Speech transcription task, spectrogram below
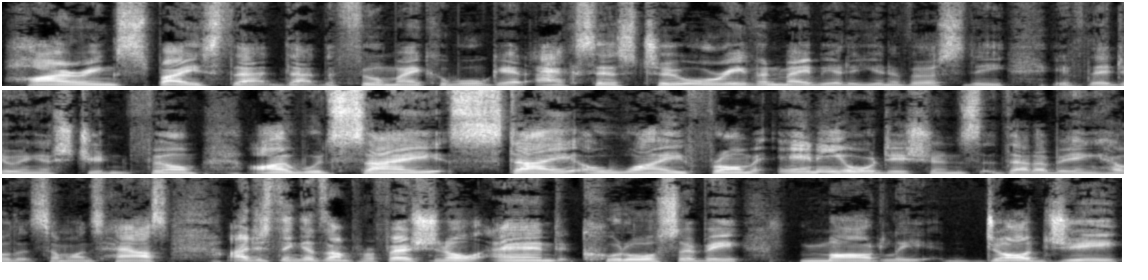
hiring space that that the filmmaker will get access to, or even maybe at a university if they're doing a student film. I would say stay away from any auditions that are being held at someone's house. I just think it's unprofessional and could also be mildly dodgy.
